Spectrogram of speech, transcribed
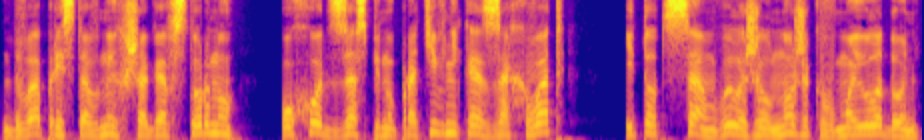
Два приставных шага в сторону, уход за спину противника, захват, и тот сам выложил ножик в мою ладонь.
